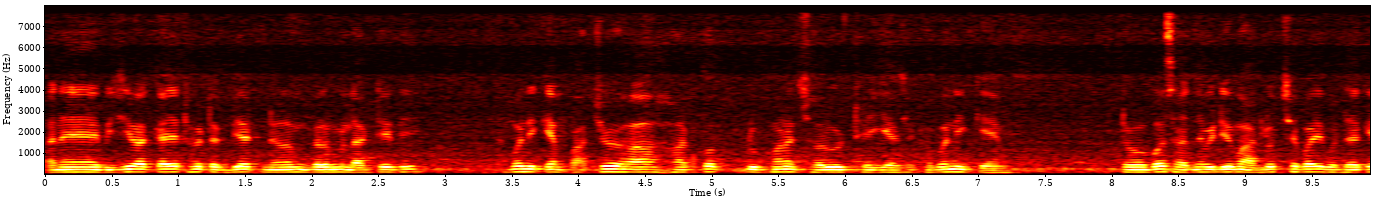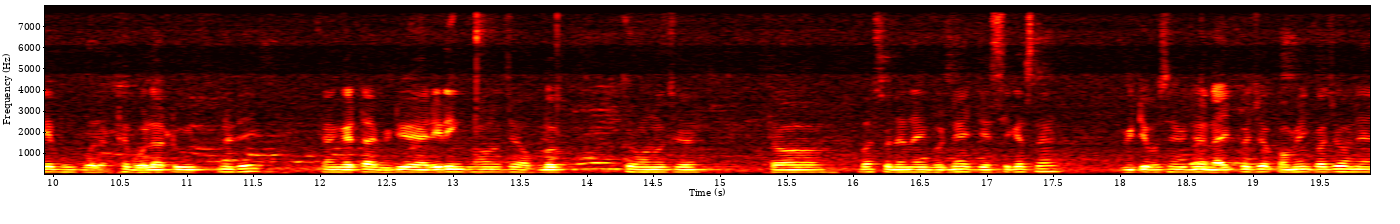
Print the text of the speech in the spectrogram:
અને બીજી વાત કરીએ થોડી તબિયત નરમ ગરમ લાગતી હતી. ખબર નહીં કેમ, પાછો આ હાથ પગ દુખવાના શરૂ થઈ ગયા છે, ખબર નહીં કેમ. તો બસ આજના વિડીયોમાં આટલું જ છે ભાઈ. બધા બહુ બોલતે બોલાતું નથી, કારણ કે આ વીડિયો એડિટિંગ કરવાનું છે, અપલોડ કરવાનું છે. તો બસ બધાને good night, Jai Shri Krishna. Video પસંદ વીડિયો લાઈક કરજો, કોમેન્ટ કરજો અને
